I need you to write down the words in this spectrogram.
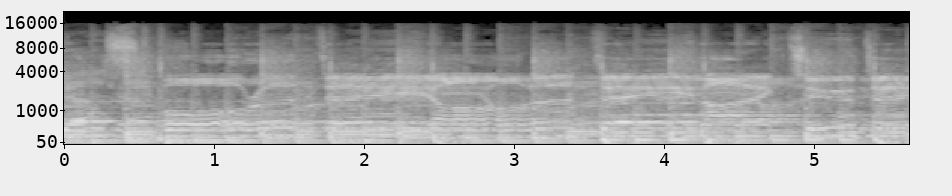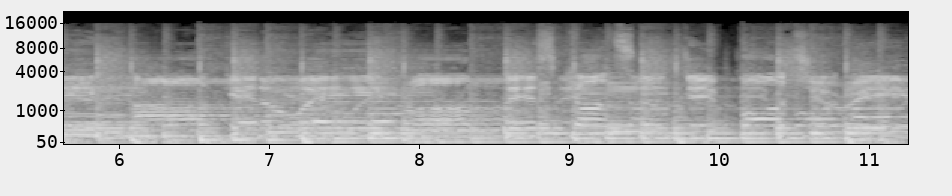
Just for a day on a day like today, I'll get away from this constant debauchery.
